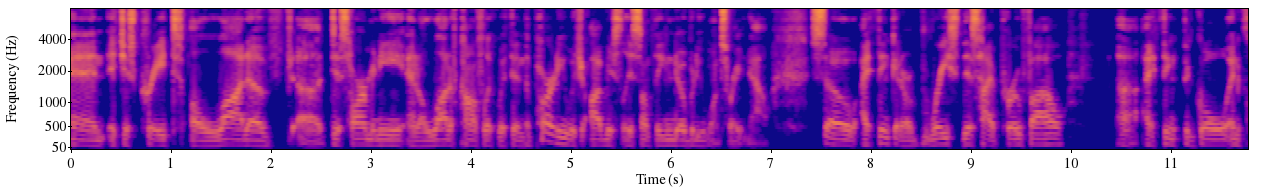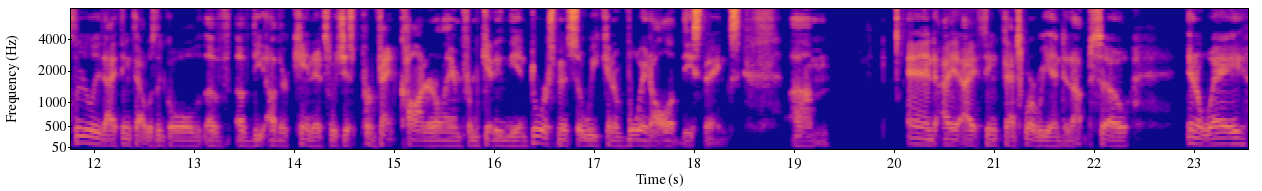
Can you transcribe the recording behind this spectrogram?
and it just creates a lot of uh, disharmony and a lot of conflict within the party which obviously is something nobody wants right now so i think in a race this high profile uh, I think the goal, and clearly, I think that was the goal of of the other candidates, which is prevent Conor Lamb from getting the endorsement, so we can avoid all of these things. Um, and I, I, think that's where we ended up. So in a way,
